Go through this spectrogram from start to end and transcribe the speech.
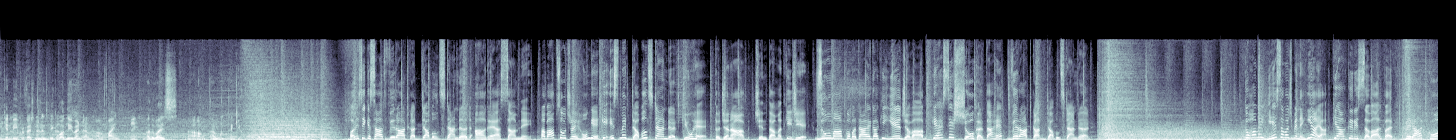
You can be professional and speak about the event, I'm, I'm fine. Otherwise, um, I won't. Thank you. और इसी के साथ विराट का डबल स्टैंडर्ड आ गया सामने अब आप सोच रहे होंगे कि इसमें डबल स्टैंडर्ड क्यों है तो जनाब चिंता मत कीजिए जूम आपको बताएगा कि ये जवाब कैसे शो करता है विराट का डबल स्टैंडर्ड तो हमें ये समझ में नहीं आया कि आखिर इस सवाल पर विराट को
